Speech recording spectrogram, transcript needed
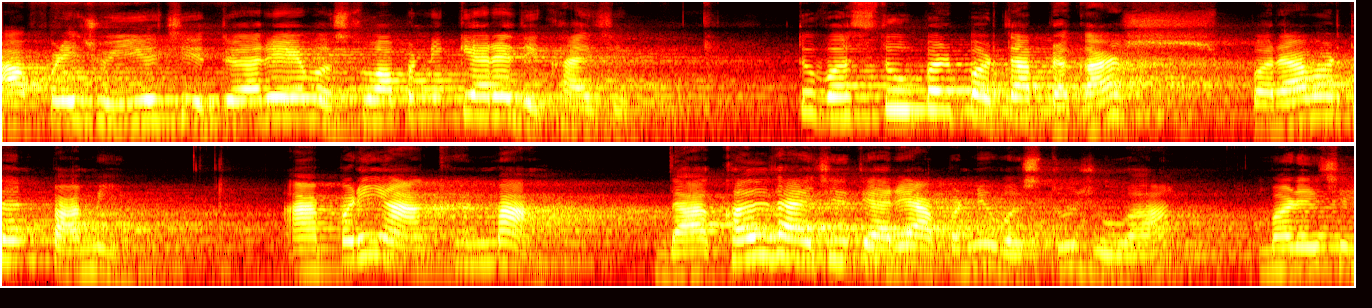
આપણે જોઈએ છીએ ત્યારે એ વસ્તુ આપણને ક્યારે દેખાય છે? તો વસ્તુ ઉપર પડતા પ્રકાશ, પરાવર્તન પામી. આપણી આંખમાં દાખલ થાય છે ત્યારે આપણને વસ્તુ જોવા મળે છે.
